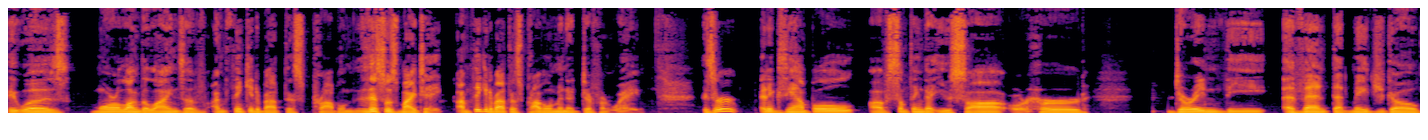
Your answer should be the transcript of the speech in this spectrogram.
it was more along the lines of I'm thinking about this problem. This was my take. I'm thinking about this problem in a different way. Is there an example of something that you saw or heard during the event that made you go,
